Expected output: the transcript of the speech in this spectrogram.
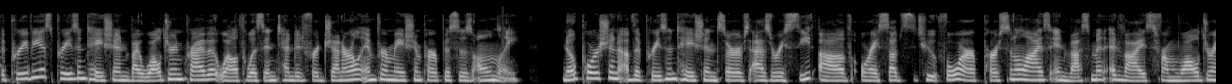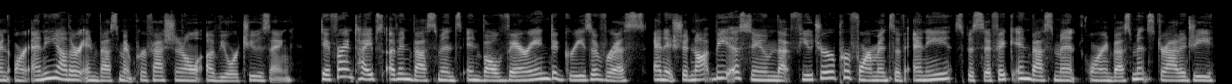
The previous presentation by Waldron Private Wealth was intended for general information purposes only. No portion of the presentation serves as a receipt of or a substitute for personalized investment advice from Waldron or any other investment professional of your choosing. Different types of investments involve varying degrees of risks, and it should not be assumed that future performance of any specific investment or investment strategy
